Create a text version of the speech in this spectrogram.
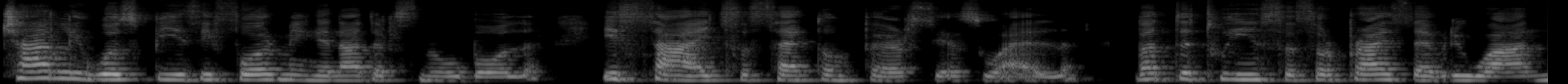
Charlie was busy forming another snowball, his sights set on Percy as well, but the twins surprised everyone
